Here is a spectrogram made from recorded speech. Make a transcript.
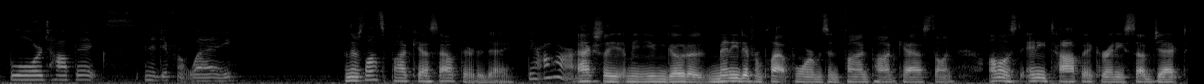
explore topics in a different way. And there's lots of podcasts out there today. There are. Actually, I mean, you can go to many different platforms and find podcasts on almost any topic or any subject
